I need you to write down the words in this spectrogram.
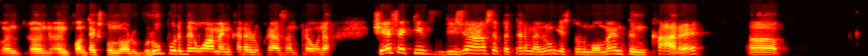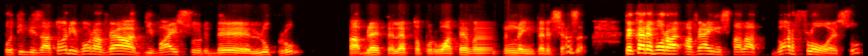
în, în, în contextul unor grupuri de oameni care lucrează împreună. Și efectiv viziunea noastră pe termen lung este un moment în care uh, utilizatorii vor avea device-uri de lucru, tablete, laptopuri, whatever, nu ne interesează, pe care vor avea instalat doar FlowOS-ul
